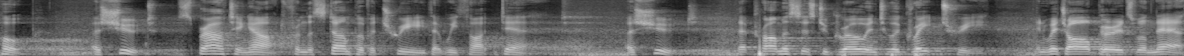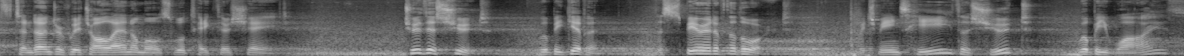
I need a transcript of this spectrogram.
hope, a shoot sprouting out from the stump of a tree that we thought dead, a shoot that promises to grow into a great tree in which all birds will nest and under which all animals will take their shade. To this shoot will be given the Spirit of the Lord, which means he, the shoot, will be wise,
